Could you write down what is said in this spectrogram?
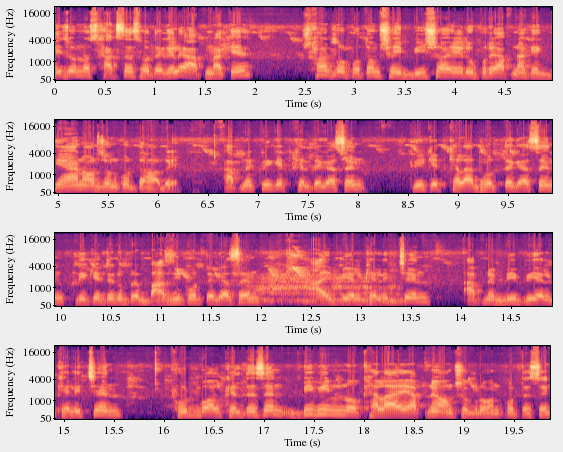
এই জন্য সাকসেস হতে গেলে আপনাকে সর্বপ্রথম সেই বিষয়ের উপরে আপনাকে জ্ঞান অর্জন করতে হবে। আপনি ক্রিকেট খেলতে গেছেন ক্রিকেট খেলা ধরতে গেছেন ক্রিকেটের উপরে বাজি করতে গেছেন আইপিএল খেলিচ্ছেন, আপনি বিপিএল খেলিচ্ছেন ফুটবল খেলতেছেন, বিভিন্ন খেলায় আপনি অংশগ্রহণ করতেছেন।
